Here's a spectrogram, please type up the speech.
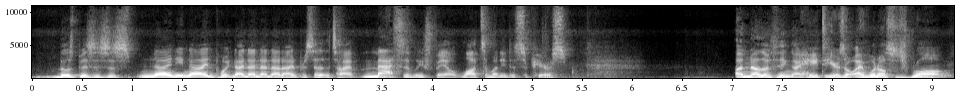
Those businesses, 99.9999% of the time, massively fail. Lots of money disappears. Another thing I hate to hear is, oh, everyone else is wrong.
